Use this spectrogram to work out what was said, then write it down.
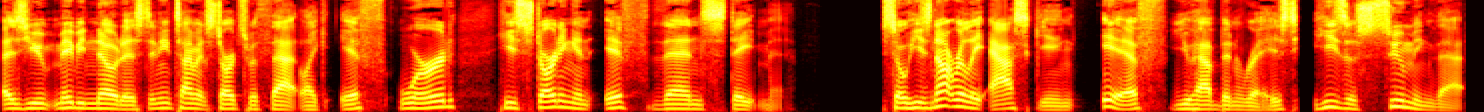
As you maybe noticed, anytime it starts with that like if word, he's starting an if then statement. So he's not really asking if you have been raised, he's assuming that.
